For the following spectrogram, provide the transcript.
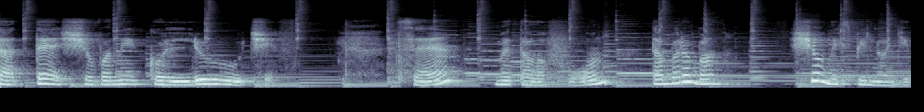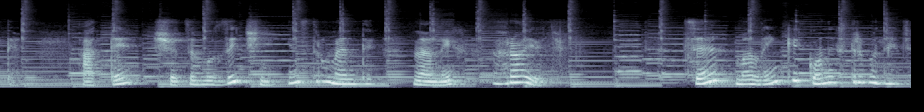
Та те, що вони колючі. Це металофон та барабан. Що в них спільного, діти? А те, що це музичні інструменти, на них грають. Це маленький коник стрибунець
